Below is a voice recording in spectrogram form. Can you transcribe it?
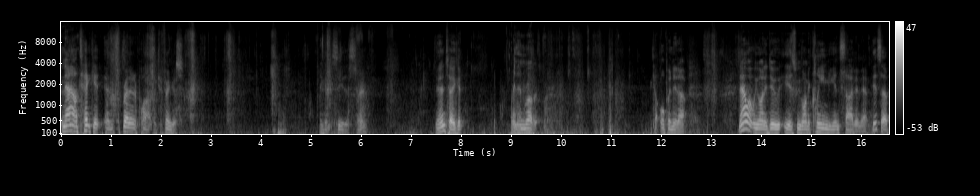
Now take it and spread it apart with your fingers. You can see this, right? Then take it and then rub it to open it up. Now what we want to do is we want to clean the inside of that. There's a,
